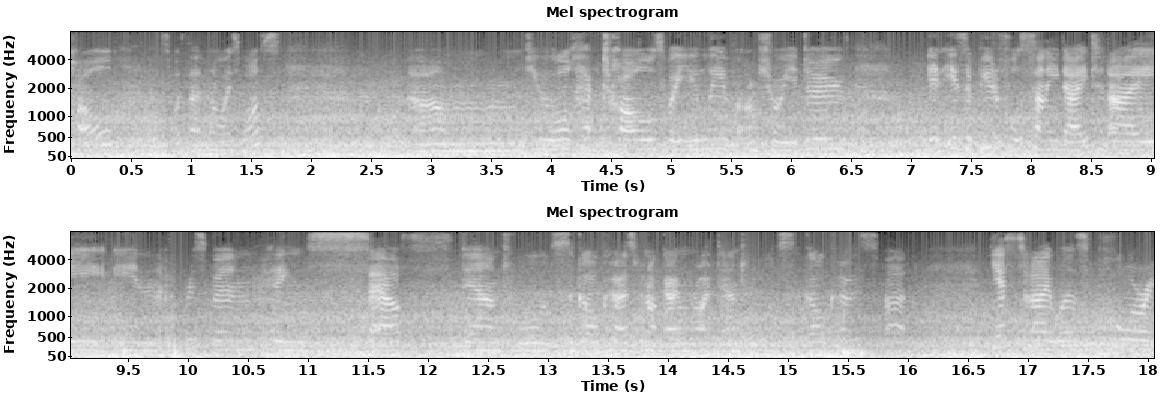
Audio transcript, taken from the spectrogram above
toll. That's what that noise was. Um, do you all have tolls where you live? I'm sure you do. It is a beautiful sunny day today in Brisbane, heading south down towards the Gold Coast. We're not going right down towards the Gold Coast, but yesterday was pouring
